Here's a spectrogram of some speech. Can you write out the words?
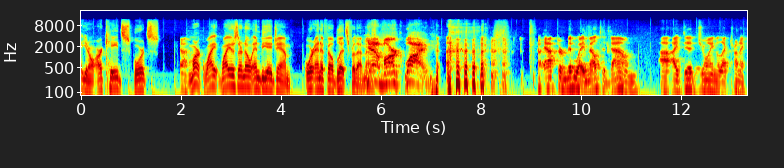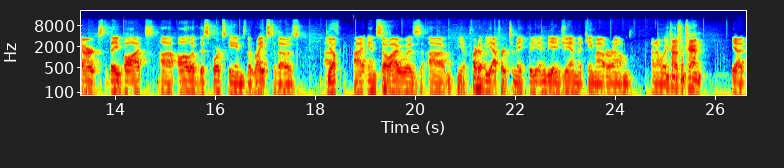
you know, arcade sports? Yeah. Mark, why why is there no NBA Jam or NFL Blitz for that matter? Yeah, Mark, why? after Midway melted down, uh, I did join Electronic Arts. They bought uh, all of the sports games, the rights to those. Uh, Yep. uh, and so I was, um, you know, part of the effort to make the NBA Jam that came out around, I don't know, what- 2010. yeah.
